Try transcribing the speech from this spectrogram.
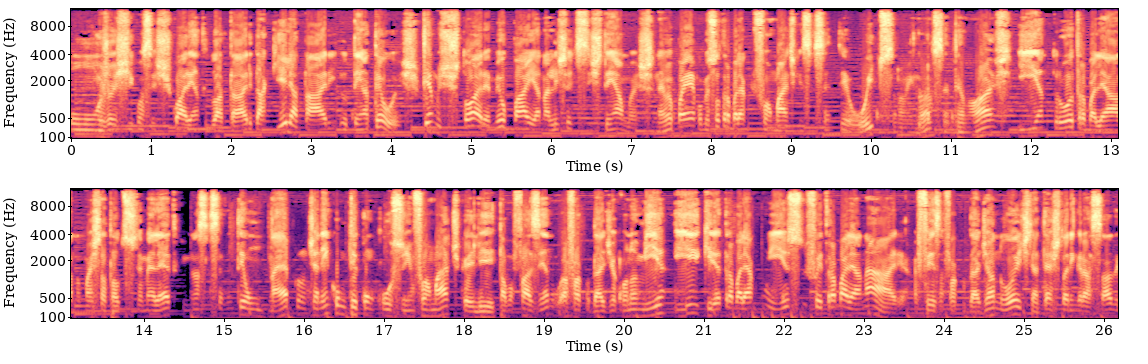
um joystick com CX40 do Atari, daquele Atari eu tenho até hoje. Em termos de história, meu pai, analista de sistemas, né? Meu pai começou a trabalhar com informática em 68, se não me engano, 69, e entrou a trabalhar numa estatal do sistema elétrico em 1971. Na época não tinha nem como ter concurso de informática, ele estava fazendo a faculdade de economia e queria trabalhar com isso e foi trabalhar na área. Fez a faculdade à noite, tem até a história engraçada.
